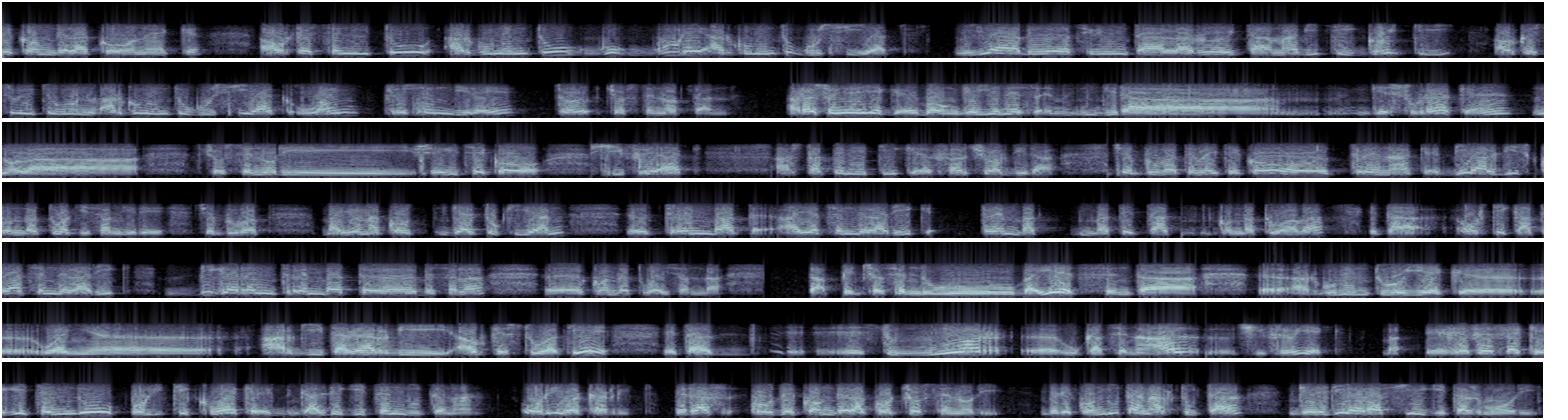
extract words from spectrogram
kurdekon delako honek, aurkezten ditu argumentu, gu, gure argumentu guziak. Mila bederatzen eta larroita amabitik goiti, aurkeztu ditugun argumentu guziak oain presen dire txosten hortan. Arrazoi horiek, eh, bon, gehienez eh, dira gezurrak, eh? nola txosten hori segitzeko xifreak, astapenetik eh, faltsuak dira. Txemplu bat emaiteko trenak bi aldiz kondatuak izan dire. Txemplu bat baionako gertukian tren bat aiatzen delarik tren bat batetat kondatua da, eta hortik ateatzen delarik, bigarren tren bat uh, bezala uh, kondatua izan da. Da, pentsatzen dugu baiet, zenta uh, argumentu horiek uh, uh, argi eta garbi aurkeztu batie, eta ez du nior uh, ukatzen ahal txifre horiek. Ba, RFF egiten du politikoek galde egiten dutena. Hori bakarrik. Beraz, kurdekon delako txosten hori bere kondutan hartuta, geldiarazi egitasmo hori.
